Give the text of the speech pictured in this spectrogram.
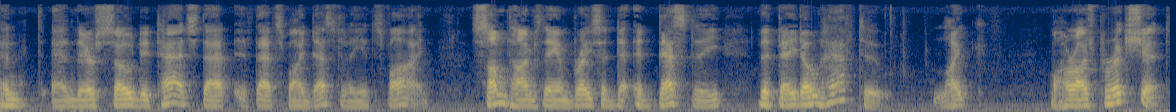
And and they're so detached that if that's my destiny, it's fine. Sometimes they embrace a, de- a destiny that they don't have to, like Maharaj Parikshit.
